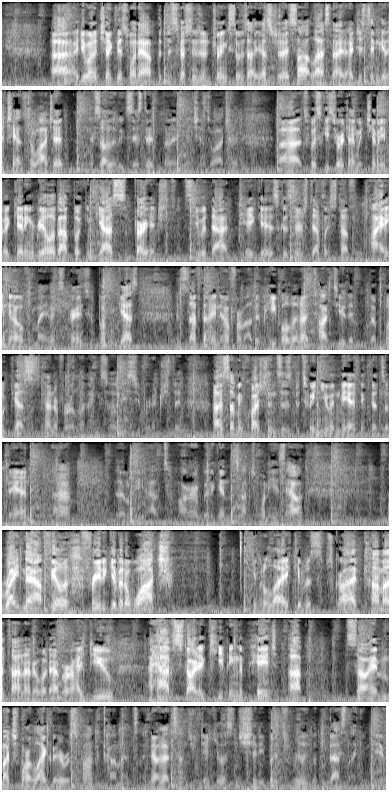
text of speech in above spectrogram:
Uh, I do want to check this one out. The Discussions and Drinks that was out yesterday. I saw it last night. I just didn't get a chance to watch it. I saw that it existed, but I didn't get a chance to watch it. Uh, it's Whiskey Story Time with Jimmy, but getting real about booking guests. Very interested to see what that take is because there's definitely stuff I know from my own experience with booking guests and stuff that I know from other people that I've talked to that, that book guests kind of for a living. So I'd be super interested. Uh, Seven Questions is Between You and Me. I think that's a band. Um, that'll be out tomorrow, but again, the top 20 is out right now. Feel free to give it a watch, give it a like, give it a subscribe, comment on it or whatever. I do. I have started keeping the page up So I'm much more likely to respond to comments. I know that sounds ridiculous and shitty, but it's really the best I can do.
